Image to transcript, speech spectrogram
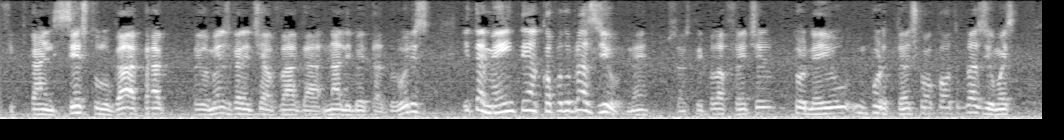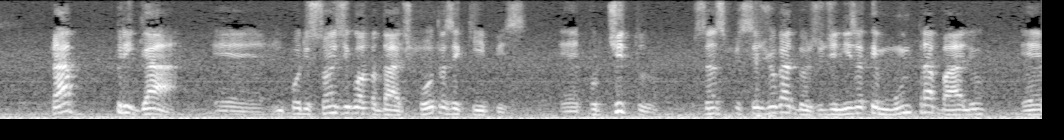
ficar em sexto lugar, pelo menos garantir a vaga na Libertadores. E também tem a Copa do Brasil, né? O Santos tem pela frente um torneio importante como a Copa do Brasil. Mas para brigar é, em condições de igualdade com outras equipes é, por título, o Santos precisa de jogadores. O Diniz vai ter muito trabalho é,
